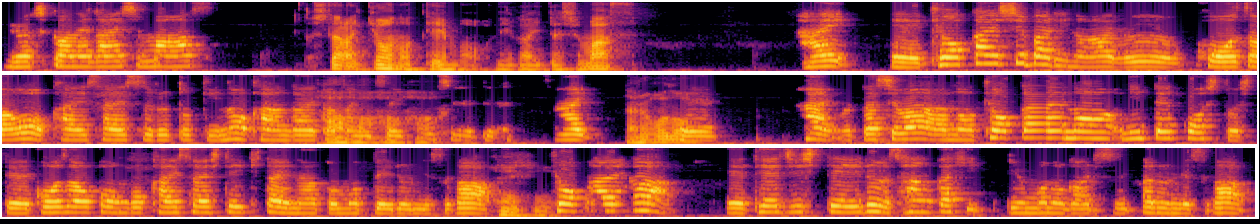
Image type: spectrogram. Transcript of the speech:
よろしくお願いします。そしたら今日のテーマをお願いいたします。はい。えー教会縛りのある講座を開催するときの考え方について教えてください。なるほど。えーはい。私は、あの、教会の認定講師として講座を今後開催していきたいなと思っているんですが、ほうほう。教会が、えー提示している参加費っていうものがありすあるんですが、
